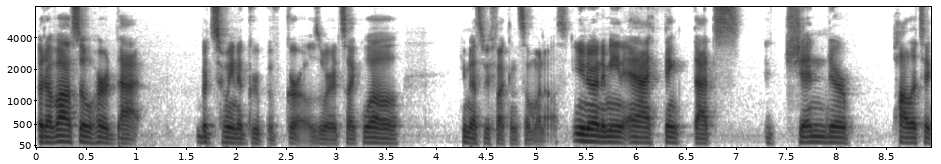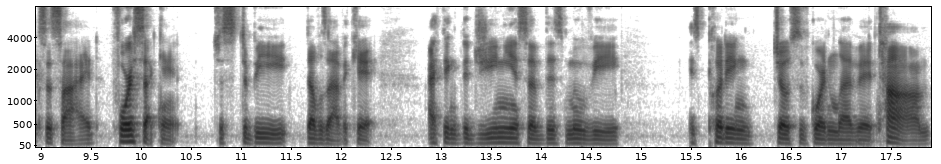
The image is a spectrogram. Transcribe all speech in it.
But I've also heard that between a group of girls where it's like, well, he must be fucking someone else. You know what I mean? And I think that's gender politics aside for a second, just to be devil's advocate. I think the genius of this movie is putting Joseph Gordon Levitt, Tom,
